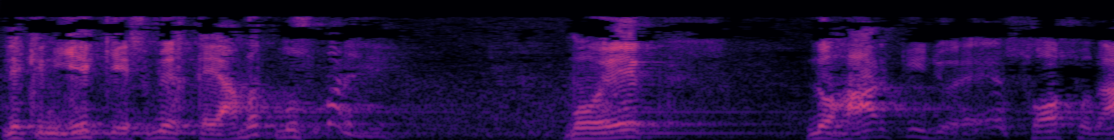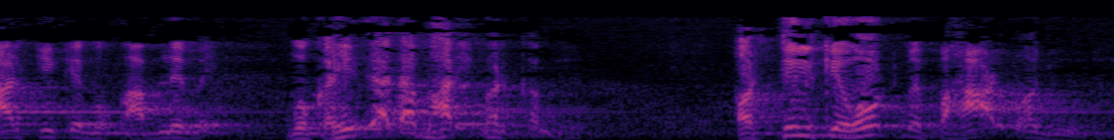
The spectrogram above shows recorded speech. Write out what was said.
لیکن یہ کہ اس میں قیامت مثبر ہے۔ وہ ایک لوہار کی جو ہے، سو سنار کی کے مقابلے میں، وہ کہیں زیادہ بھاری بھرکم ہے۔ اور تل کے اوٹ میں پہاڑ موجود ہے۔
